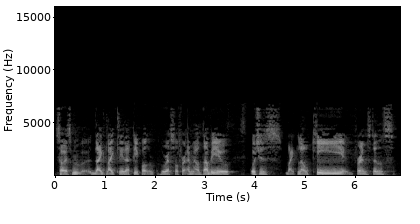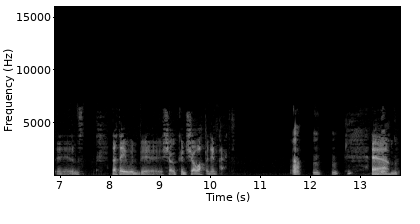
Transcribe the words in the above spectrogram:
So it's like likely that people who wrestle for MLW, which is like low key, for instance, is that they would be, show could show up in Impact. oh, mm, mm. Um,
